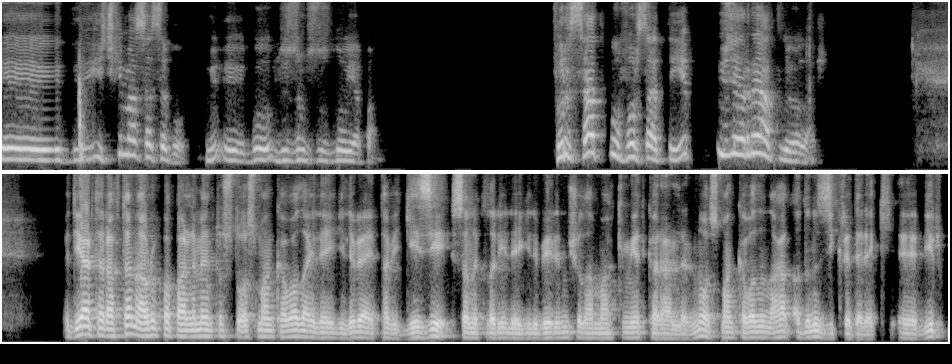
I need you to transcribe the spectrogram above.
e, içki masası bu. E, bu lüzumsuzluğu yapan. Fırsat bu fırsat deyip üzerine atlıyorlar. Diğer taraftan Avrupa Parlamentosu'da Osman Kavala ile ilgili ve tabii Gezi sanıkları ile ilgili verilmiş olan mahkumiyet kararlarını Osman Kavala'nın adını zikrederek e, bir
